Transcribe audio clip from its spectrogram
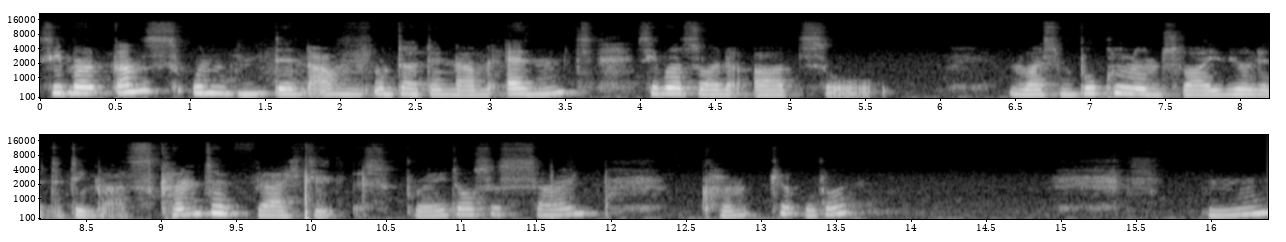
sieht man ganz unten den Namen, unter dem Namen Ems, sieht man so eine Art so einen weißen Buckel und zwei violette Dinger. Es könnte vielleicht die Spraydose sein. Könnte, oder? Hm.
